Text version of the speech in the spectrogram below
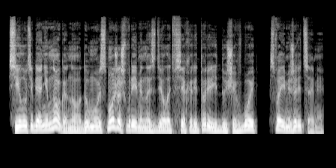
Сил у тебя немного, но, думаю, сможешь временно сделать всех эриторий, идущих в бой, своими жрецами.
